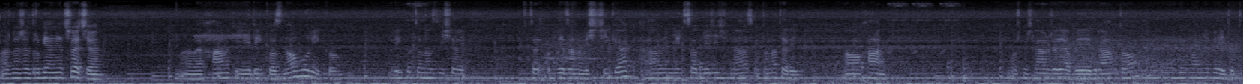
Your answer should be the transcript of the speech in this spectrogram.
Ważne, że drugie, a nie trzecie. No ale Hank i Rico, znowu Rico. Rico to nas dzisiaj tutaj odwiedza na wyścigach, ale nie chce odwiedzić nas na donaterii. No Hank. Już myślałem, że ja wygram to, ale chyba nie wyjdzie to.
